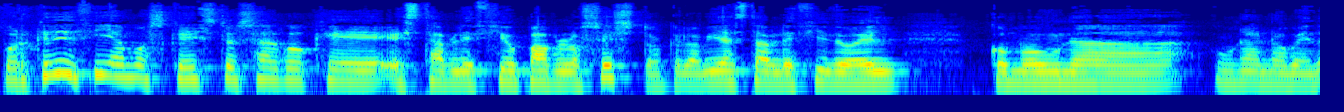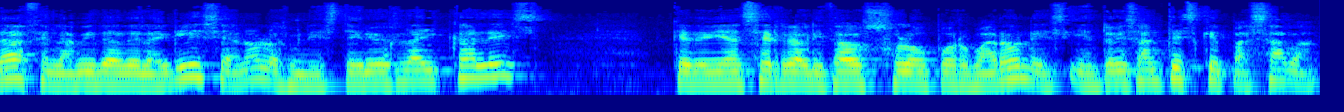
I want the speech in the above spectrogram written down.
¿Por qué decíamos que esto es algo que estableció Pablo VI, que lo había establecido él como una, una novedad en la vida de la Iglesia, ¿no? Los ministerios laicales que debían ser realizados solo por varones. Y entonces antes, ¿qué pasaba?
